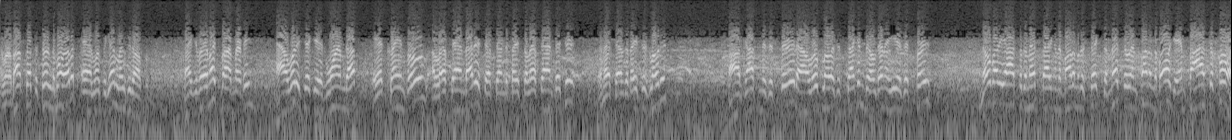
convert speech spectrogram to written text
And we're about set to turn to more of it, and once again, Lindsey Dawson. Thank you very much, Bob Murphy. Hal Woodeshick is warmed up. Ed Kranepool, a left-hand batter, steps in to face the left-hand pitcher. The Mets have the bases loaded. Bob Johnson is at third. Al Luplow is at second. Bill Denehy is at first. Nobody out for the Mets batting in the bottom of the sixth. The Mets are in front in the ball game, five to four.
